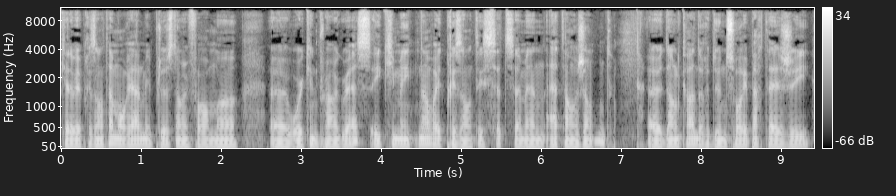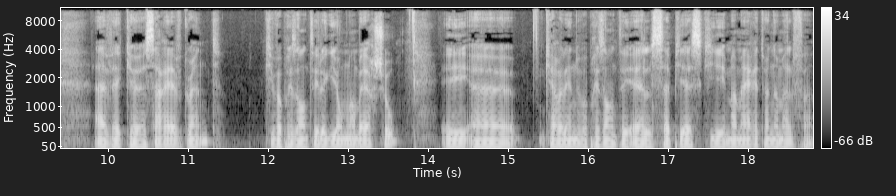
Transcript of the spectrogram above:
qu'elle avait présenté à Montréal, mais plus dans un format euh, work in progress, et qui maintenant va être présenté cette semaine à Tangente, euh, dans le cadre d'une soirée partagée avec euh, Sarah F. Grant, qui va présenter le Guillaume Lambert Show, et euh, Caroline va présenter, elle, sa pièce qui est Ma mère est un homme alpha.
